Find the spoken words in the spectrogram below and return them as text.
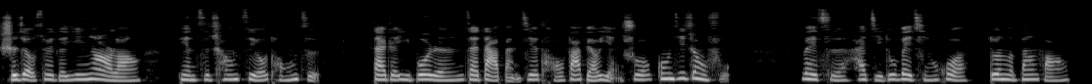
十九岁的阴二郎便自称自由童子，带着一拨人在大阪街头发表演说，攻击政府。为此，还几度被擒获，蹲了班房。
